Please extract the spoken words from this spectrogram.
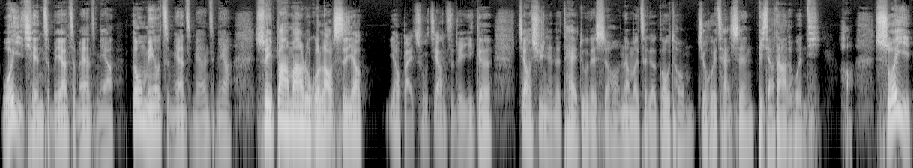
我以前怎么样怎么样怎么样都没有怎么样怎么样怎么样。所以爸妈如果老是要要摆出这样子的一个教训人的态度的时候，那么这个沟通就会产生比较大的问题。好，所以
